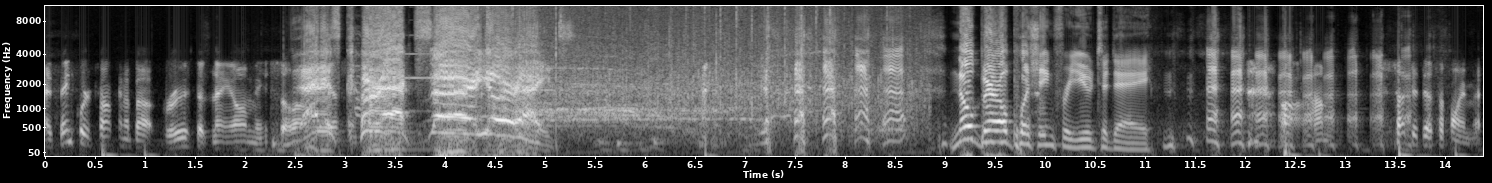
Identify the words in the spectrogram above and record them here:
I think we're talking about Ruth and Naomi. So That I'm is correct, sir. You're right. no barrel pushing for you today. Oh, I'm such a disappointment.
